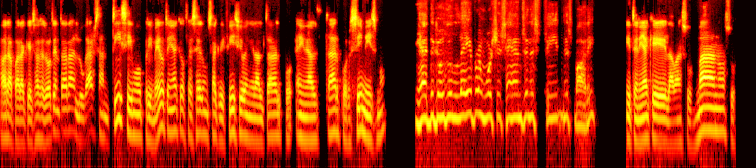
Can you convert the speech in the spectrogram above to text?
Ahora, para que el sacerdote entrara al lugar santísimo, primero tenía que ofrecer un sacrificio en el altar, por- en el altar por sí mismo He had to go to the laver and wash his hands and his feet and his body. y tenía que lavar sus manos, sus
